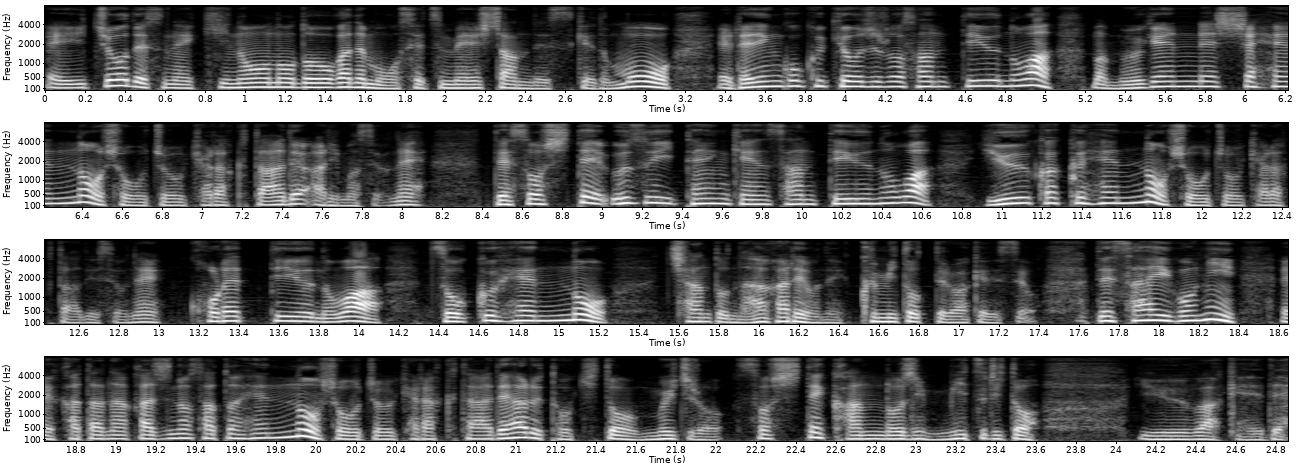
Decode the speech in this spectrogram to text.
え一応ですね、昨日の動画でも説明したんですけども、え煉獄教授郎さんっていうのは、まあ、無限列車編の象徴キャラクターでありますよね。で、そして、宇髄天元さんっていうのは、遊郭編の象徴キャラクターですよね。これっていうのは、続編のちゃんと流れをね、汲み取ってるわけですよ。で、最後に、え刀鍛冶の里編の象徴キャラクターである時と無一郎、そして甘露寺光というわけで、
